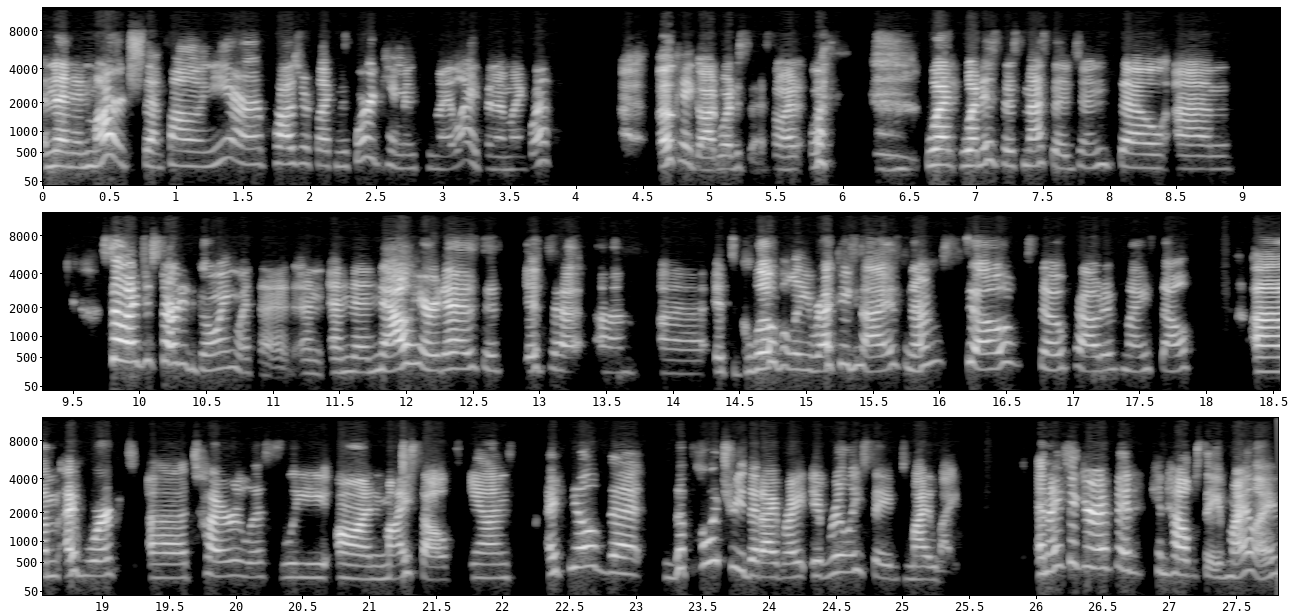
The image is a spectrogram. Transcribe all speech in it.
And then in March that following year, Pause Reflect Move Forward came into my life. And I'm like, what? Uh, okay, God, what is this? What, what, what, what is this message? And so, um, so I just started going with it. And, and then now here it is. It's, it's a, um, uh, it's globally recognized and I'm so, so proud of myself. Um, I've worked uh, tirelessly on myself and I feel that the poetry that I write, it really saved my life. And I figure if it can help save my life,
